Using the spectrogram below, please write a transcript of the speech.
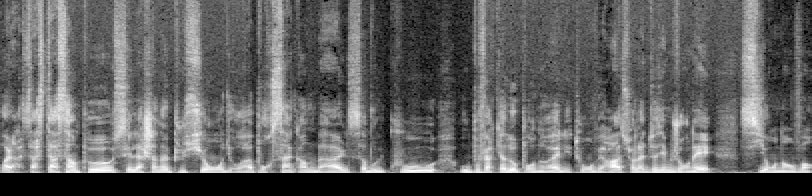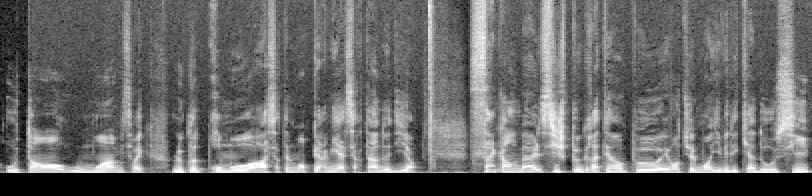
voilà, ça se tasse un peu, c'est l'achat d'impulsion, on dit pour 50 balles, ça vaut le coup, ou pour faire cadeau pour Noël et tout, on verra sur la deuxième journée si on en vend autant ou moins, mais c'est vrai que le code promo aura certainement permis à certains de dire 50 balles, si je peux gratter un peu, éventuellement il y avait des cadeaux aussi,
